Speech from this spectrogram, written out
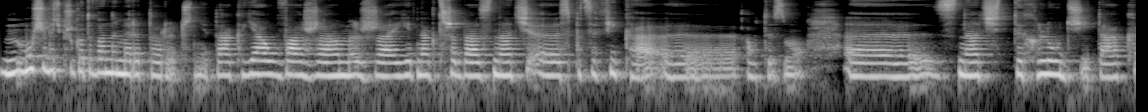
musi być przygotowany merytorycznie. Tak? Ja uważam, że jednak trzeba znać e, specyfikę e, autyzmu, e, znać tych ludzi, tak?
